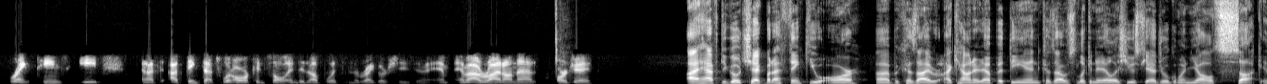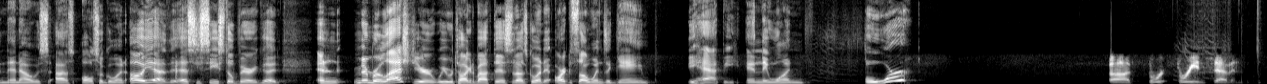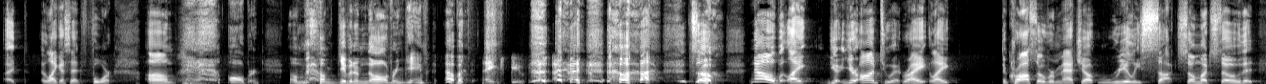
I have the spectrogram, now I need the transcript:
ranked teams each? And I, th- I think that's what Arkansas ended up with in the regular season. Am, am I right on that, RJ? I have to go check, but I think you are uh, because I, I counted up at the end because I was looking at LSU schedule going, y'all suck. And then I was, I was also going, oh, yeah, the SEC is still very good. And remember last year we were talking about this and I was going, Arkansas wins a game, be happy. And they won four? Uh, th- three and seven like I said, four. Um, Auburn. I'm, I'm, giving him the Auburn game. Thank you. so no, but like you're, you're onto it, right? Like the crossover matchup really sucked. So much so that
